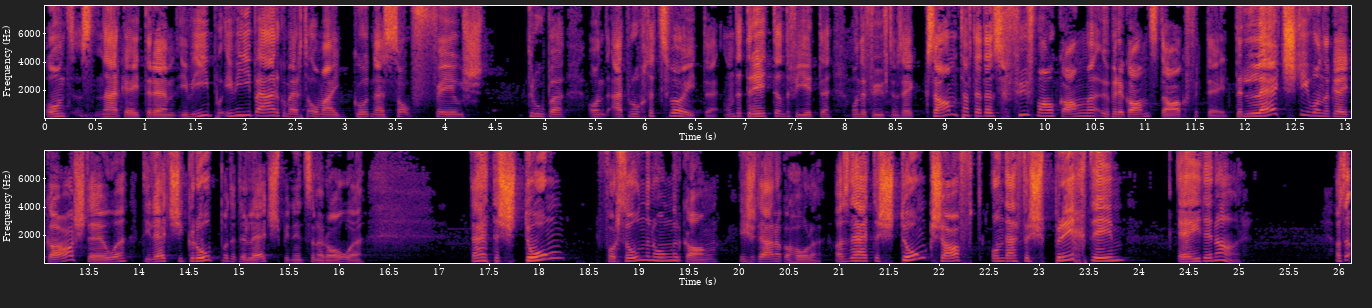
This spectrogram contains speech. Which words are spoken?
Und dann geht er ähm, in Weinberg und merkt, oh mein Gott, so viel Trauben und er braucht einen zweiten und einen dritten und einen vierten und einen fünften. Und gesamthaft hat er das fünfmal gegangen, über den ganzen Tag verteilt. Der letzte, den er geht anstellen, die letzte Gruppe oder der letzte, bin nicht so eine Rolle, der hat eine Stunde vor Sonnenuntergang ist er den noch geholt. Also der hat eine Stunde geschafft und er verspricht ihm einen Denar. Also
